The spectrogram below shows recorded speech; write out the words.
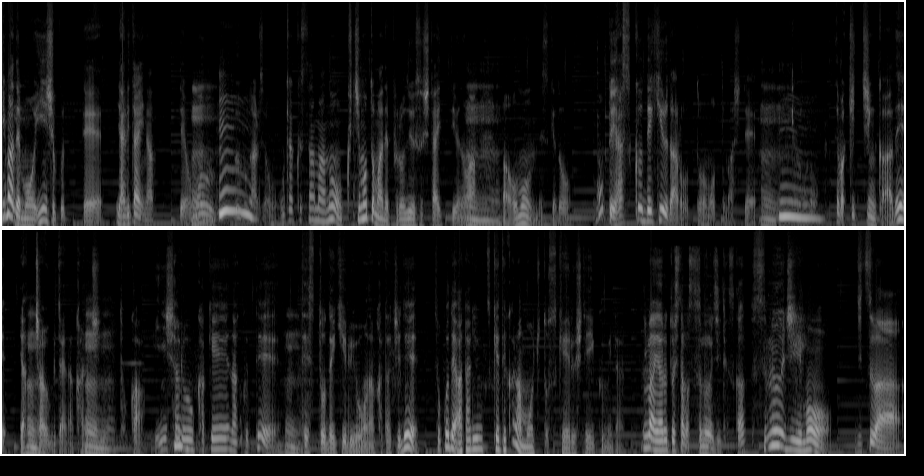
今でも飲食ってやりたいなって思う部分があるんですよ。お客様の口元までプロデュースしたいっていうのは、うんまあ思うんですけど、もっと安くできるだろうと思ってまして、う。うんん例えばキッチンカーでやっちゃうみたいな感じとか、イニシャルをかけなくてうん。テストできるような形で、そこで当たりをつけてからもうちょっとスケールしていくみたいな。今やるとしてもスムージーですか？スムージーも実は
